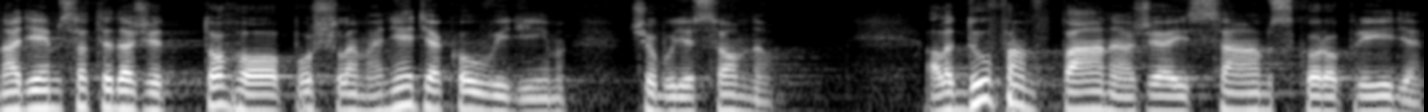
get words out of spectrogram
Nadejem sa teda, že toho pošlem hneď, ako uvidím, čo bude so mnou. Ale dúfam v pána, že aj sám skoro príde.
